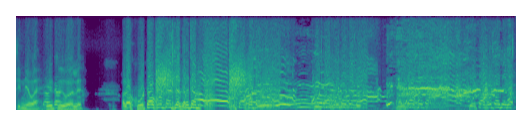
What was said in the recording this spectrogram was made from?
ધન્યવાદ એ તું વાલે અલા, ખોટા ખોટા ઝઘડા કેમ કરો ખોટા ખોટા ઝઘડા? ખોટા ખોટા ઝઘડા?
